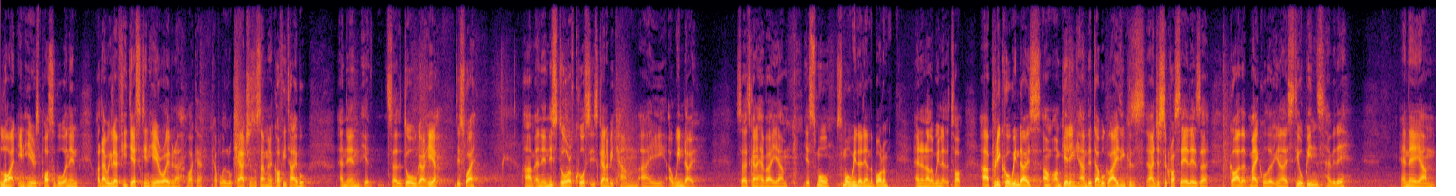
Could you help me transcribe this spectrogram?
light in here as possible. And then I know we could have a few desks in here or even a, like a couple of little couches or something, a coffee table. And then, yeah, so the door will go here, this way. Um, and then this door, of course, is going to become a, a window. So it's going to have a um, yeah, small, small window down the bottom and another window at the top. Uh, pretty cool windows I'm, I'm getting. Um, they're double glazing because uh, just across there, there's a guy that make all the you know steel bins over there, and they um,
